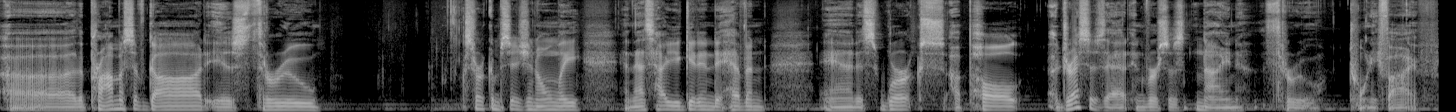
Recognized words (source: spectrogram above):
uh, the promise of God is through circumcision only, and that's how you get into heaven, and it's works, uh, Paul addresses that in verses 9 through 25.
